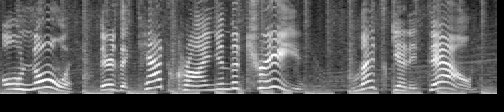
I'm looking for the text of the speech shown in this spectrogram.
Oh no! There's a cat crying in the tree! Let's get it down!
